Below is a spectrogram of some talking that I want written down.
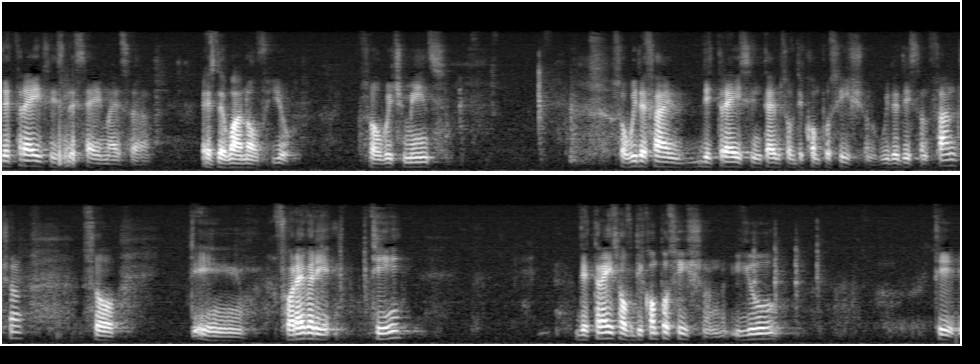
the trace is the same as, uh, as the one of u. So which means so we define the trace in terms of the composition with the distance function. So the, for every t, the trace of the composition u t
